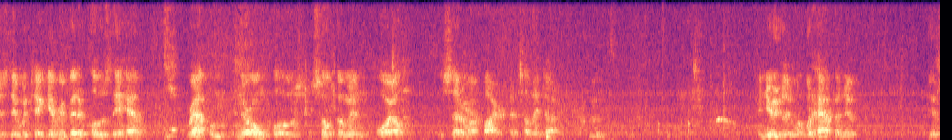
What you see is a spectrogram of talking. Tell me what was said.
is they would take every bit of clothes they have, wrap them in their own clothes, soak them in oil, and set them on fire. That's how they died. And usually what would happen if, if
